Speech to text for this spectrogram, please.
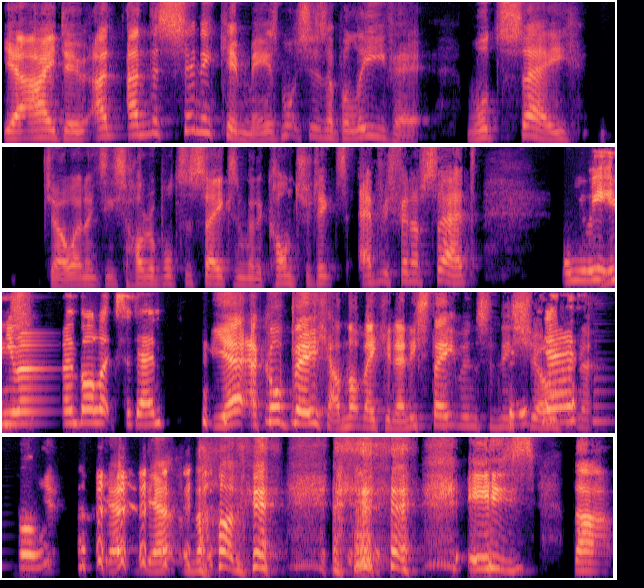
Yeah, I do. And, and the cynic in me, as much as I believe it, would say, Joe, and it's horrible to say because I'm going to contradict everything I've said. Are you eating You your own bollocks again? Yeah, I could be. I'm not making any statements in this Be show. Uh, careful. yeah, yeah, no, is that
